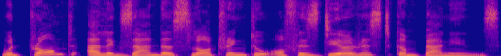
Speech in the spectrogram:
would prompt Alexander slaughtering two of his dearest companions.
